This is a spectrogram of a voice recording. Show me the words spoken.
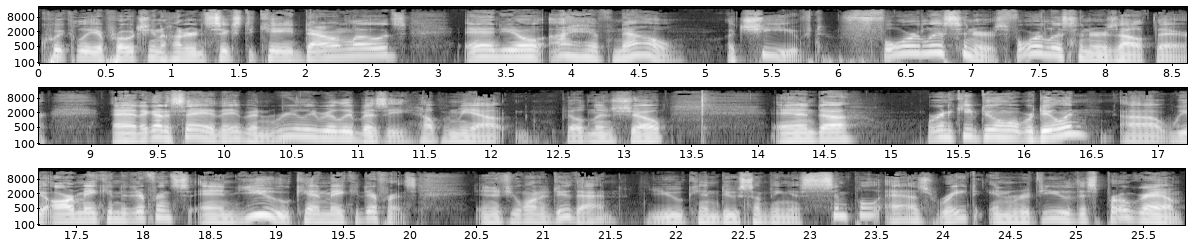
quickly approaching 160k downloads, and you know, I have now achieved four listeners, four listeners out there. And I got to say, they've been really, really busy helping me out, building a show. And uh, we're going to keep doing what we're doing. Uh, we are making a difference, and you can make a difference. And if you want to do that, you can do something as simple as rate and review this program.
